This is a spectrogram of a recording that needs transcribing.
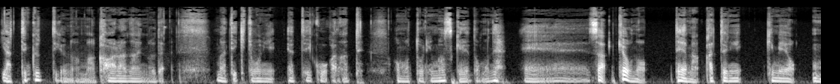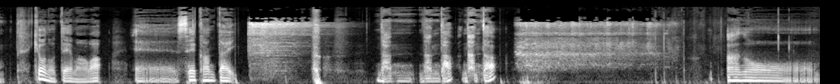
やっていくっていうのはまあ変わらないので、まあ適当にやっていこうかなって思っておりますけれどもね。えー、さあ、今日のテーマ、勝手に決めよう。うん。今日のテーマは、えー、性感帯。なん、なんだ？なんだ？あの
